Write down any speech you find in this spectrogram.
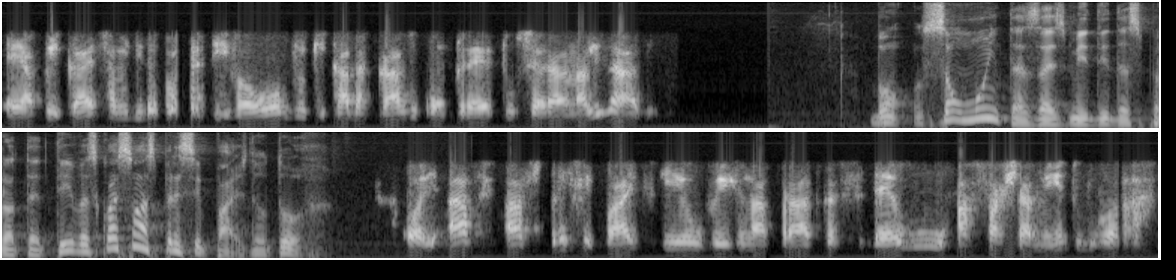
é, aplicar essa medida protetiva. Óbvio que cada caso concreto será analisado. Bom, são muitas as medidas protetivas. Quais são as principais, doutor? Olha, as, as principais que eu vejo na prática é o afastamento do lar.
